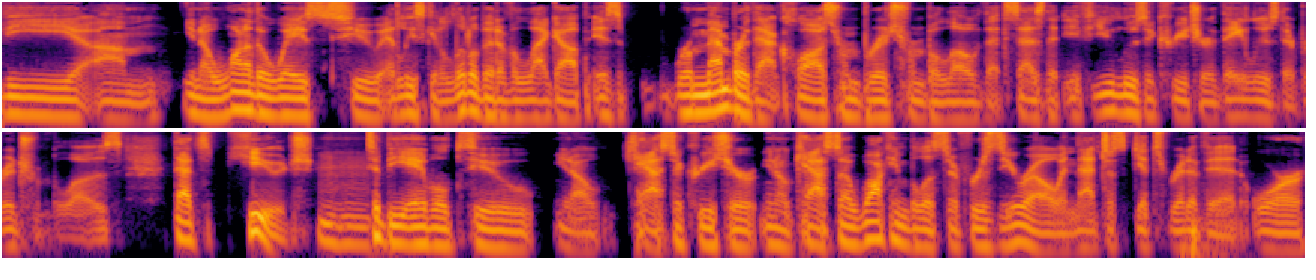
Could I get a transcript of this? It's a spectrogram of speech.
the um, you know one of the ways to at least get a little bit of a leg up is remember that clause from bridge from below that says that if you lose a creature, they lose their bridge from belows. That's huge Mhm. to be able to, you know, cast a creature, you know, cast a walking ballista for zero and that just gets rid of it. Or,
